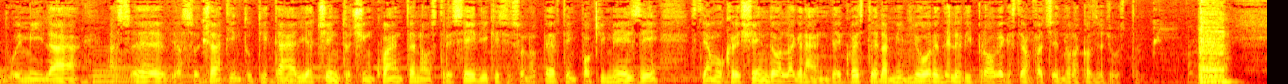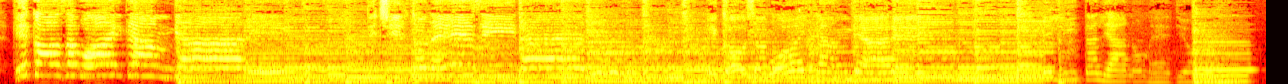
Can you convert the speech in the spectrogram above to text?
2000 as- eh, associati in tutta Italia, 150 nostre sedi che si sono aperte in pochi mesi, stiamo crescendo alla grande, questa è la migliore delle riprove che stiamo facendo la cosa giusta. Che cosa vuoi cambiare? Dici il tuo desiderio. Che cosa vuoi cambiare dell'italiano medio?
